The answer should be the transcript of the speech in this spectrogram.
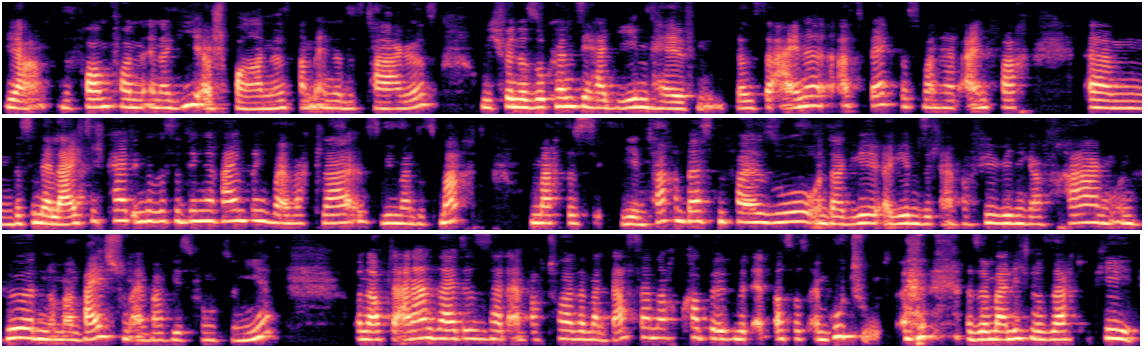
ja, eine Form von Energieersparnis am Ende des Tages. Und ich finde, so können sie halt jedem helfen. Das ist der eine Aspekt, dass man halt einfach ähm, ein bisschen mehr Leichtigkeit in gewisse Dinge reinbringt, weil einfach klar ist, wie man das macht. Man macht es jeden Tag im besten Fall so und da ergeben sich einfach viel weniger Fragen und Hürden und man weiß schon einfach, wie es funktioniert. Und auf der anderen Seite ist es halt einfach toll, wenn man das dann noch koppelt mit etwas, was einem gut tut. Also wenn man nicht nur sagt, okay,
